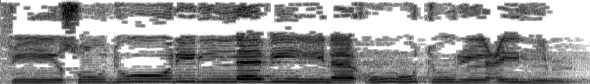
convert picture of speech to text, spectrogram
في صدور الذين اوتوا العلم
